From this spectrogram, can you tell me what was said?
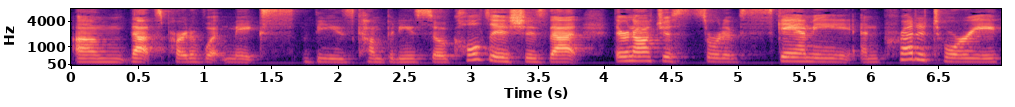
um, that's part of what makes these companies so cultish is that they're not just sort of scammy and predatory,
